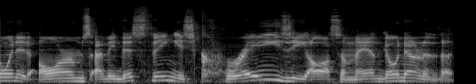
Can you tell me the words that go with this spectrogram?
jointed arms. I mean, this thing is crazy awesome, man. Going down to the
